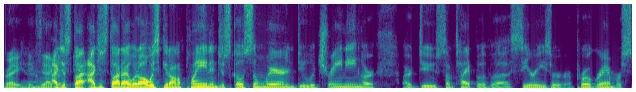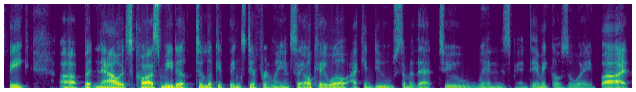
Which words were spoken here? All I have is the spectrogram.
right you know, exactly I just thought I just thought I would always get on a plane and just go somewhere and do a training or or do some type of uh, series or, or program or speak. Uh, but now it's caused me to to look at things differently and say, okay, well, I can do some of that too when this pandemic goes away. But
